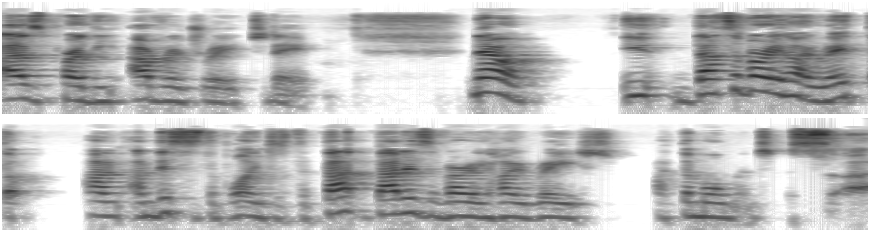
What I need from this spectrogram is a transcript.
as per the average rate today. Now, you, that's a very high rate though and, and this is the point is that, that that is a very high rate at the moment. So, uh,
